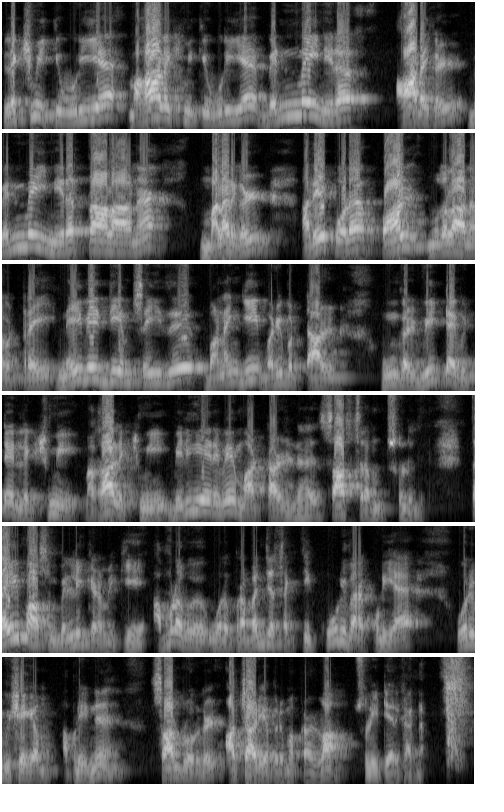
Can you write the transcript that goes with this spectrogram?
லக்ஷ்மிக்கு உரிய மகாலட்சுமிக்கு உரிய வெண்மை நிற ஆடைகள் வெண்மை நிறத்தாலான மலர்கள் அதே போல பால் முதலானவற்றை நெய்வேத்தியம் செய்து வணங்கி வழிபட்டால் உங்கள் வீட்டை விட்டு லக்ஷ்மி மகாலட்சுமி வெளியேறவே மாட்டாள்னு சாஸ்திரம் சொல்லுது. தை மாசம் வெள்ளிக்கிழமைக்கு அவ்வளவு ஒரு பிரபஞ்ச சக்தி கூடி வரக்கூடிய ஒரு விஷயம் அப்படின்னு சான்றோர்கள் ஆச்சாரிய பெருமக்கள்லாம் சொல்லிட்டே இருக்காங்க.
